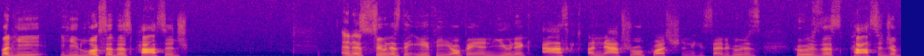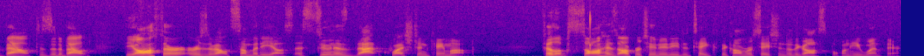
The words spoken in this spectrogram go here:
But he, he looks at this passage, and as soon as the Ethiopian eunuch asked a natural question, he said, Who, does, who is this passage about? Is it about the author or is it about somebody else? As soon as that question came up, Philip saw his opportunity to take the conversation to the gospel, and he went there.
